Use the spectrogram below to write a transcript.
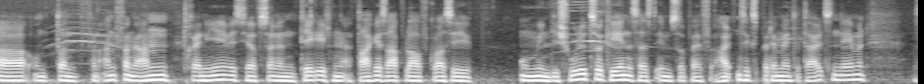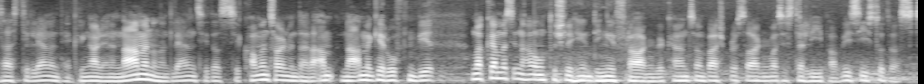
äh, und dann von Anfang an trainieren wir sie auf so einen täglichen Tagesablauf quasi, um in die Schule zu gehen. Das heißt, eben so bei Verhaltensexperimenten teilzunehmen. Das heißt, die lernen, die kriegen alle einen Namen und dann lernen sie, dass sie kommen sollen, wenn der Name gerufen wird. Und dann können wir sie nach unterschiedlichen Dingen fragen. Wir können zum Beispiel sagen, was ist der lieber? Wie siehst du das?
